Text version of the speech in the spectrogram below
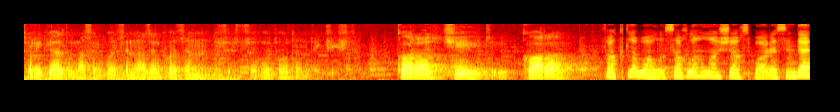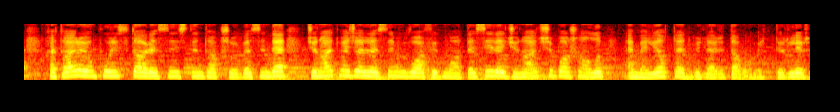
Sonra gəldim Azərbaycana, Azərbaycanın çürək çox idi, oradan da keçdim. Qaracı idi, qara. Faktla bağlı saxlanılan şəxs barəsində Xətai rayon polis idarəsinin istintaq şöbəsində Cinayət Məcəlləsinin müvafiq maddəsi ilə cinayət işi başlanılıb, əməliyyat tədbirləri davam etdirilir.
